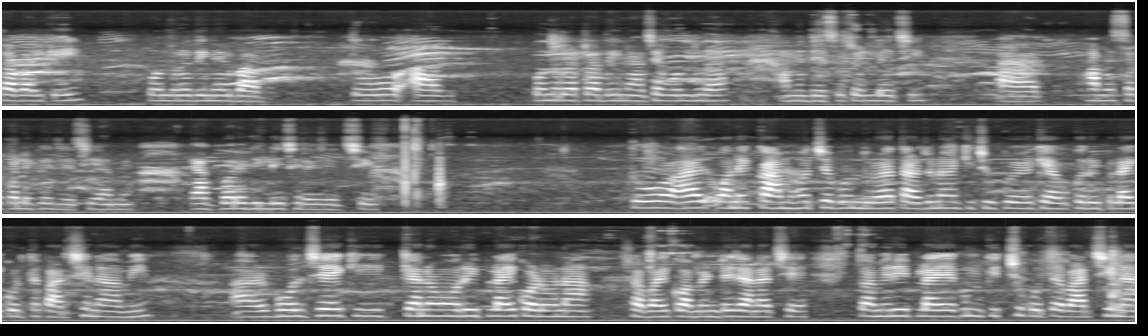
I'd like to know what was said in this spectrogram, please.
সবাইকেই, পনেরো দিনের বাদ। তো আর পনেরোটা দিন আছে বন্ধুরা, আমি দেশে চলেছি আর হামেশা কালেকে গেছি আমি, একবারে দিল্লি ছেড়ে যাচ্ছি তো আর অনেক কাম হচ্ছে বন্ধুরা, তার জন্য কিছু কাউকে রিপ্লাই করতে পারছি না আমি। আর বলছে কি, কেন রিপ্লাই করো না? সবাই কমেন্টে জানাচ্ছে। তো আমি রিপ্লাই এখন কিচ্ছু করতে পারছি না।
